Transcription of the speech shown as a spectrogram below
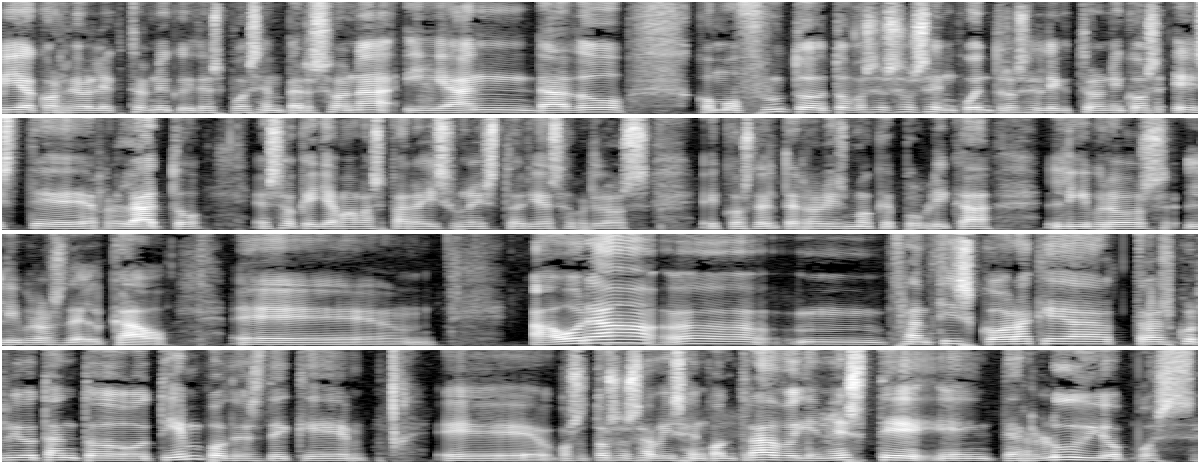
vía correo electrónico y después en persona y han dado como fruto de todos esos encuentros electrónicos este relato, eso que llamabas Paraíso, una historia sobre los ecos del terrorismo que publica libros, libros del CAO. Eh, ahora, eh, mm, Francisco, ahora que ha transcurrido tanto tiempo desde que eh, vosotros os habéis encontrado y en este interludio pues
